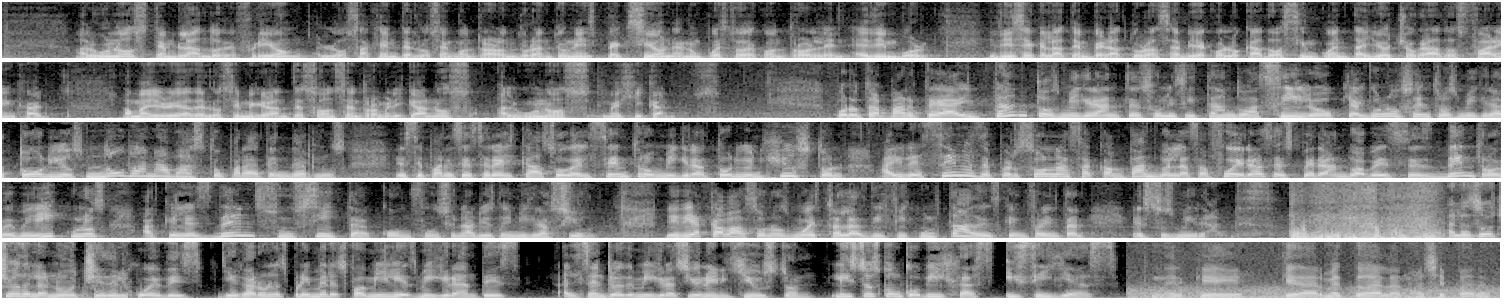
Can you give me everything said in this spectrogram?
algunos temblando de frío. Los agentes los encontraron durante una inspección en un puesto de control en Edinburgh y dice que la temperatura se había colocado a 58 grados Fahrenheit. La mayoría de los inmigrantes son centroamericanos, algunos mexicanos. Por otra parte, hay tantos migrantes solicitando asilo que algunos centros migratorios no dan abasto para atenderlos. Este parece ser el caso del centro migratorio en Houston. Hay decenas de personas acampando en las afueras, esperando a veces dentro de vehículos a que les den su cita con funcionarios de inmigración. Lidia Cavazo nos muestra las dificultades que enfrentan estos migrantes. A las 8 de la noche del jueves llegaron las primeras familias migrantes al centro de migración en Houston, listos con cobijas y sillas. Tener que quedarme toda la noche para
